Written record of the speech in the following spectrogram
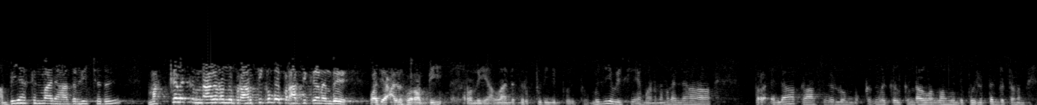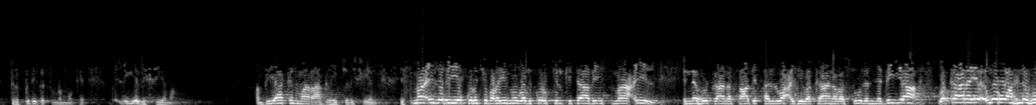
അമ്പിയാക്കന്മാർ ആഗ്രഹിച്ചത് മക്കളൊക്കെ ഉണ്ടാകണമെന്ന് പ്രാർത്ഥിക്കുമ്പോ പ്രാർത്ഥിക്കണം എന്ത്? വജ അൽഹു അള്ളാന്റെ തൃപ്തിയിൽ പൊരുത്തും വലിയ വിഷയമാണ്. നമ്മളെല്ലാ എല്ലാ ക്ലാസ്സുകളിലും ഒക്കെ നിങ്ങൾ കേൾക്കുന്നുണ്ടാവും. അള്ളാഹുവിന്റെ പൊരുത്തം കിട്ടണം തൃപ്തി കിട്ടണം ഒക്കെ. വലിയ വിഷയമാണ്. അമ്പിയാക്കന്മാർ ആഗ്രഹിച്ച വിഷയം. ഇസ്മായിൽ നബിയെ കുറിച്ച് പറയുന്നു വദ്കുർ കിതാബ് ഇസ്മായിൽ ഇന്നഹു കാന സാദിഖൽ വഅദി വകാന റസൂലൻ നബിയ വകാന യഅ്മുറു അഹ്ലഹു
